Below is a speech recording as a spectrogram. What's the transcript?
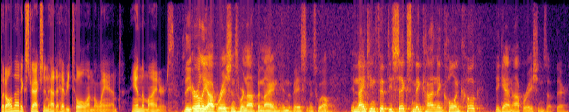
but all that extraction had a heavy toll on the land and the miners. The early operations were not benign in the basin as well in 1956, Midcontinent Coal and Coke began operations up there.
